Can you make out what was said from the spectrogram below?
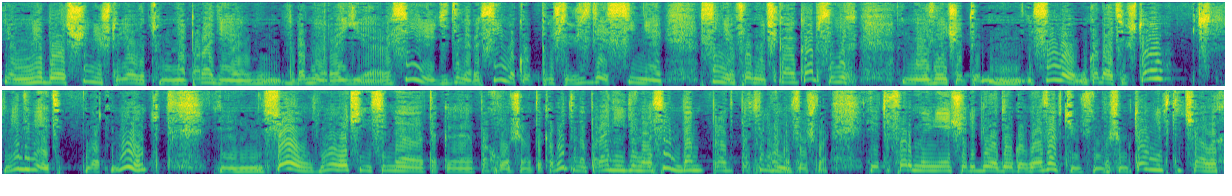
И у меня было ощущение, что я вот на параде в родной России, единой России вокруг, потому что везде синие, синяя форма Чикаго Капс, их, значит, силы, угадайте, что? Медведь. Вот, ну вот, все, ну, очень сильно так похоже. Вот, как будто на параде Единой России, там, правда, 5 миллионов вышло. И эту форму меня еще ребило долго в глазах, в Вашингтоне встречал их.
